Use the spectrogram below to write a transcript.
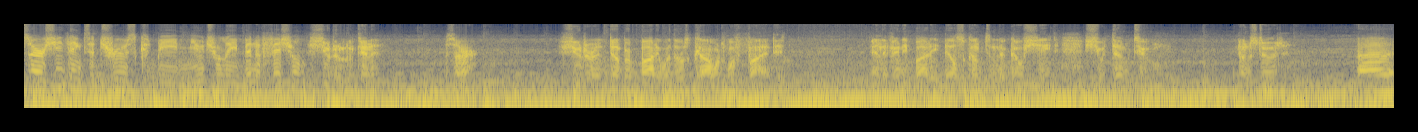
sir, she thinks a truce could be mutually beneficial. Shoot her, Lieutenant. Sir? Shoot her and dump her body where those cowards will find it. And if anybody else comes to negotiate, shoot them too. Understood? Uh,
